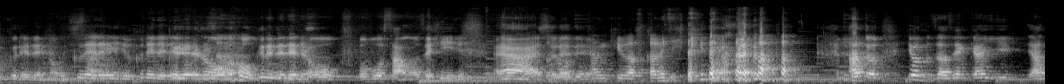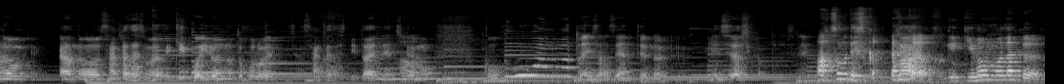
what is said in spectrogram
ウクレレのおじさん。ウクレレウクレレウクレレのウクレレのおお坊さんをぜひいいですねはいそそれでの探求は深めていきたいなあと今日の座禅会議あのあの参加させてもらって結構いろんなところに参加させていただいてるんですけどもご法話の後に座禅っていうのは珍しかったですね。あそうですかなんか疑問もなくうん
